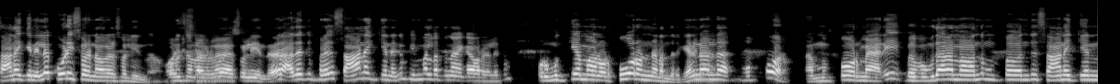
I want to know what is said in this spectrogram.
சாணக்கியன் இல்ல கோடீஸ்வரன் அவர்கள் சொல்லியிருந்தார். கோடீஸ்வரன் அவர்கள் சொல்லியிருந்தார் அதுக்கு பிறகு சாணக்கியனுக்கும் பிமல் ரத்நாயக் அவர்களுக்கும் ஒரு முக்கியமான ஒரு போர் ஒன்று நடந்திருக்கு. என்ன வந்து முப்போர். முப்போர் மாதிரி. இப்ப உதாரணமா வந்து இப்ப வந்து சாணக்கியன்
